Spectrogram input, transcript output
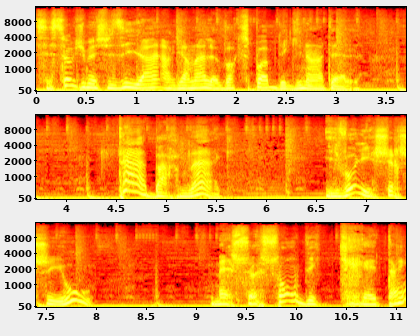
C'est ça que je me suis dit hier en regardant le Vox Pop de Guy Nantel. Tabarnak. Il va les chercher où? Mais ce sont des crétins?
